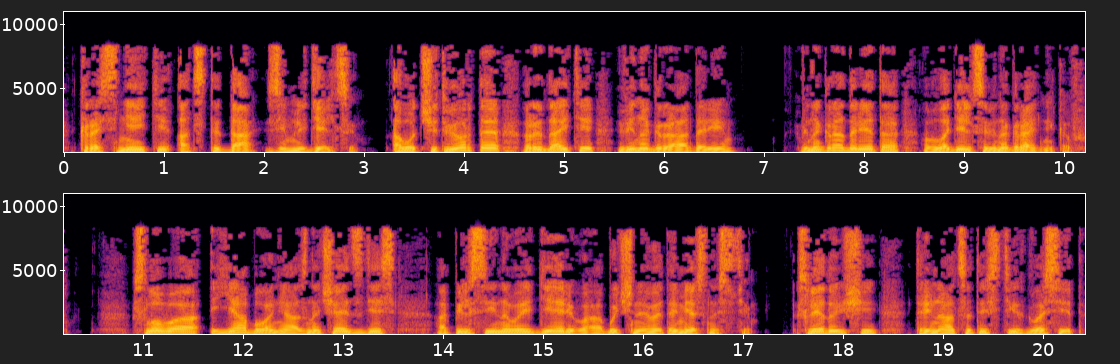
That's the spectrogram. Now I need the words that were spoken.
— краснейте от стыда, земледельцы. А вот четвертое — рыдайте виноградари. Виноградари — это владельцы виноградников. Слово «яблоня» означает здесь апельсиновое дерево, обычное в этой местности. Следующий, тринадцатый стих, гласит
